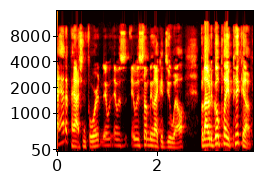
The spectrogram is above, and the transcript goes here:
I had a passion for it. It, was- it was it was something that I could do well. But I would go play pickup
